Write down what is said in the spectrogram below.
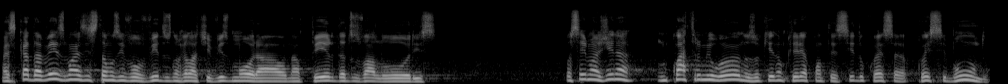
mas cada vez mais estamos envolvidos no relativismo moral, na perda dos valores, você imagina em quatro mil anos o que não teria acontecido com, essa, com esse mundo?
